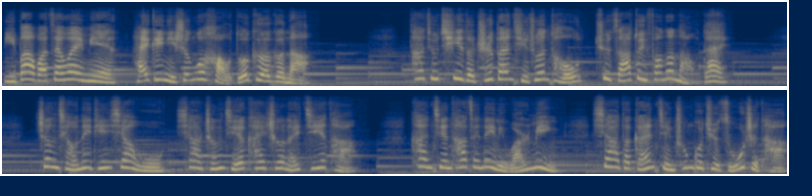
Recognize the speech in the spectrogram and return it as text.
你爸爸在外面还给你生过好多哥哥呢。”他就气得直搬起砖头去砸对方的脑袋。正巧那天下午，夏成杰开车来接他，看见他在那里玩命，吓得赶紧冲过去阻止他。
